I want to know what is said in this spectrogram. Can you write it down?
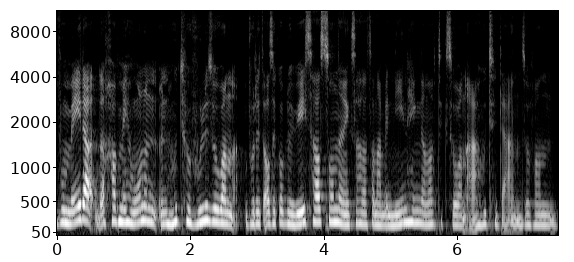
Voor mij, dat, dat gaf mij gewoon een, een goed gevoel. Zo van, bijvoorbeeld als ik op de weegschaal stond en ik zag dat dat naar beneden ging, dan dacht ik zo van, ah, goed gedaan. Zo van,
